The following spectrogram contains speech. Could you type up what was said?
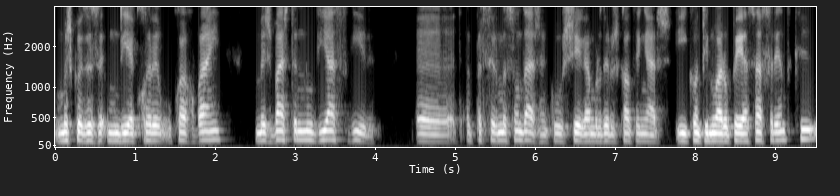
umas coisas, um dia correr, corre bem, mas basta no dia a seguir uh, aparecer uma sondagem que o chega a morder os calcanhares e continuar o PS à frente, que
